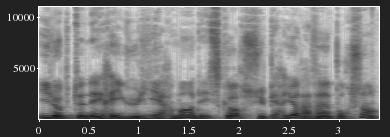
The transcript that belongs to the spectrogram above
il obtenait régulièrement des scores supérieurs à 20%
